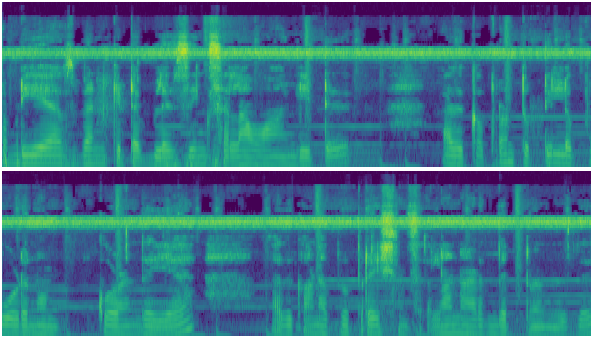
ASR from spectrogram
அப்படியே ஹஸ்பண்ட் கிட்ட பிளெஸ்ஸிங்ஸ் எல்லாம் வாங்கிட்டு அதுக்கப்புறம் தொட்டிலில் போடணும் குழந்தைய. அதுக்கான ப்ரிப்ரேஷன்ஸ் எல்லாம் நடந்துகிட்டு இருந்தது.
